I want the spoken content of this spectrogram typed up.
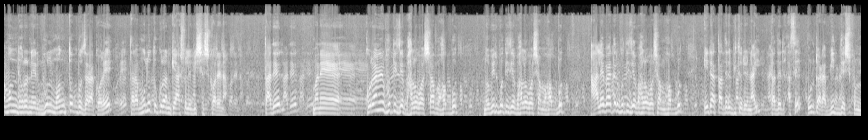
এমন ধরনের ভুল মন্তব্য যারা করে, তারা মূলত কোরআনকে আসলে বিশ্বাস করে না। তাদের মানে কোরআনের প্রতি যে ভালোবাসা, মহব্বত, নবীর প্রতি যে ভালোবাসা, মহব্বত আলেবায়াতের প্রতি যে ভালোবাসা, মহব্বত, এটা তাদের ভিতরে নাই, তাদের আছে উল্টাটা বিদ্বেষপূর্ণ।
